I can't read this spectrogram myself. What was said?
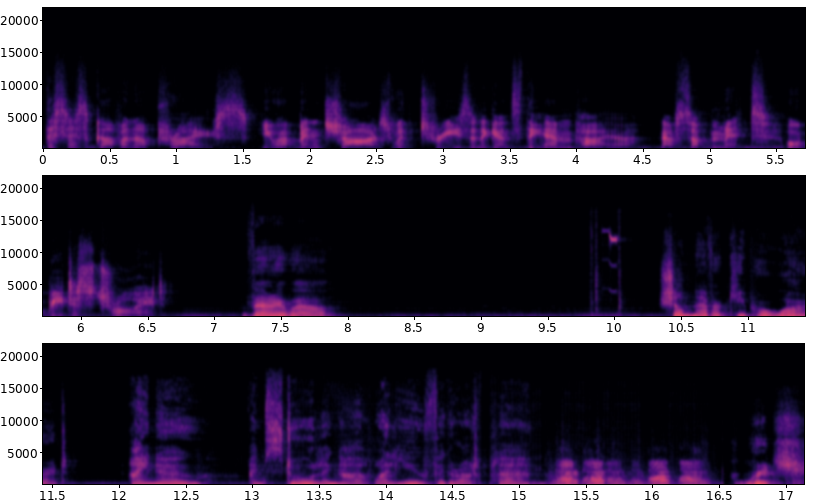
This is Governor Pryce. You have been charged with treason against the Empire. Now submit or be destroyed. Very well. She'll never keep her word. I know. I'm stalling her while you figure out a plan. which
